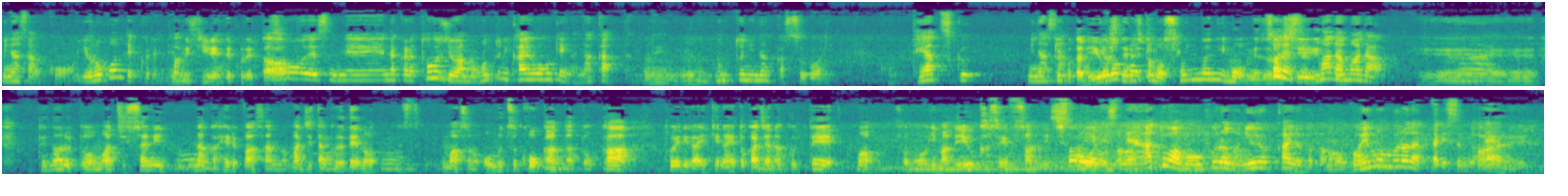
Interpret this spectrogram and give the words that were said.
皆さんこう喜んでくれてね。招き入れてくれた。そうですね。だから当時はもう本当に介護保険がなかったので、うんうん本当になんかすごい手厚く皆さんということは利用してる人もそんなにもう珍しいでそうです。まだまだ。へえ、ってなると、まあ、実際になんかヘルパーさんの、まあ、自宅での,、まあそのおむつ交換だとか、トイレが行けないとかじゃなくて、まあ、その今でいう家政婦さんに近いような。そうですね。あとはもうお風呂の入浴介助とかも五右衛門風呂だったりするので、はい。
